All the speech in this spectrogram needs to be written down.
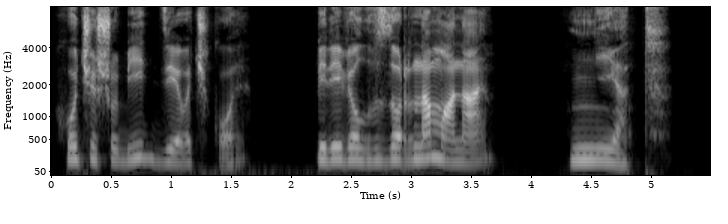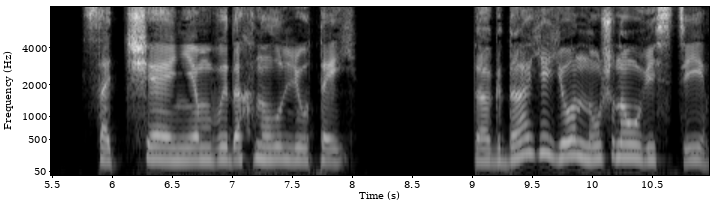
Хочешь убить девочку?» Перевел взор на Мана. «Нет». С отчаянием выдохнул Лютый. «Тогда ее нужно увести.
